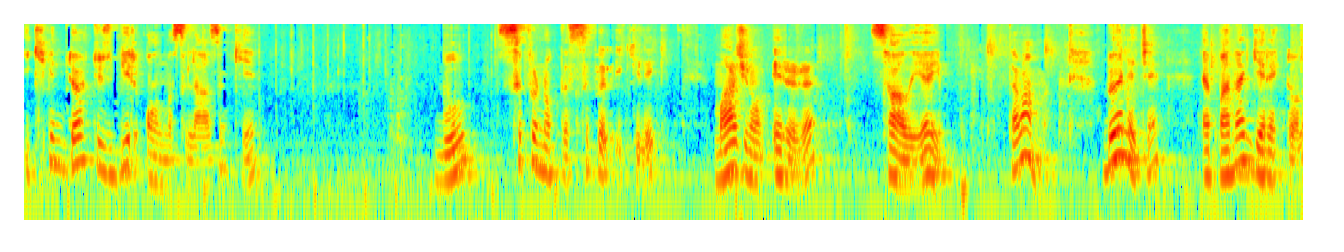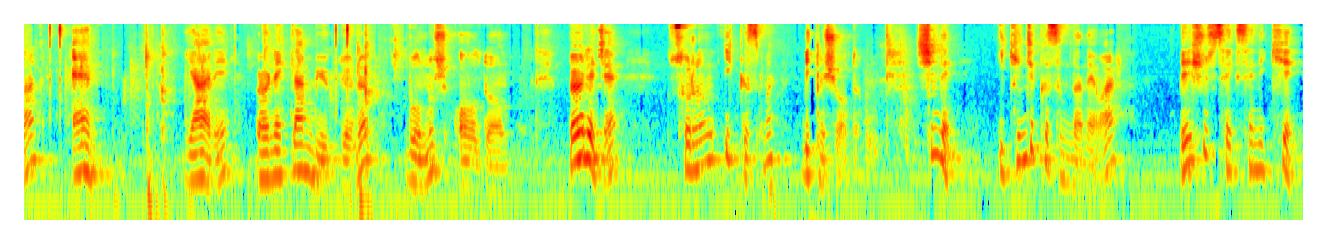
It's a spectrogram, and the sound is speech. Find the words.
2401 olması lazım ki bu 0.02'lik margin of error'ı sağlayayım. Tamam mı? Böylece e, bana gerekli olan n yani örneklem büyüklüğünü bulmuş oldum. Böylece sorunun ilk kısmı bitmiş oldu. Şimdi ikinci kısımda ne var? 582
